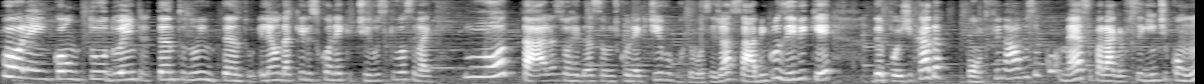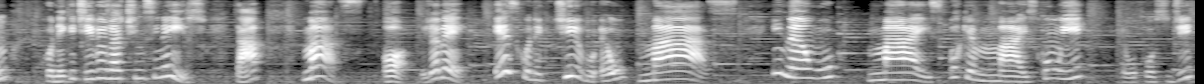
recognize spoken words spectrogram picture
porém, contudo, entretanto, no entanto. Ele é um daqueles conectivos que você vai lotar a sua redação de conectivo, porque você já sabe, inclusive, que depois de cada ponto final, você começa o parágrafo seguinte com um conectivo. Eu já te ensinei isso tá? Mas, ó, veja bem, esse conectivo é o mas e não o mais, porque mais com i é o oposto de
